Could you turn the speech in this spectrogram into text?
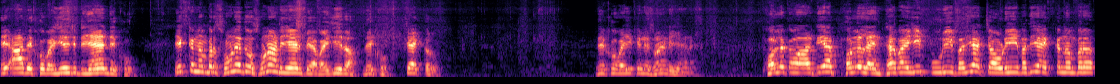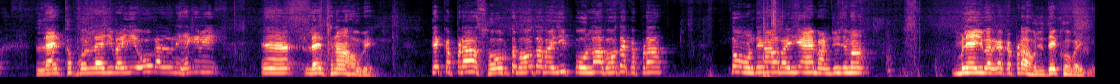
ਇਹ ਆ ਦੇਖੋ ਬਾਈ ਜੀ, ਇਹਦੇ ਚ ਡਿਜ਼ਾਈਨ ਦੇਖੋ। ਇੱਕ ਨੰਬਰ ਸੋਹਣੇ ਤੋਂ ਸੋਹਣਾ ਡਿਜ਼ਾਈਨ ਪਿਆ ਬਾਈ ਜੀ ਇਹਦਾ। ਦੇਖੋ ਚੈੱਕ ਕਰੋ। ਦੇਖੋ ਬਾਈ ਜੀ ਕਿੰਨੇ ਸੋਹਣੇ ਡਿਜ਼ਾਈਨ ਹੈ ਫੁੱਲ ਕੁਆਲਿਟੀ ਹੈ ਫੁੱਲ ਲੈਂਥ ਹੈ ਬਾਈ ਜੀ, ਪੂਰੀ ਵਧੀਆ, ਚੌੜੀ ਵਧੀਆ, ਇੱਕ ਨੰਬਰ ਲੈਂਥ ਫੁੱਲ ਹੈ ਜੀ ਬਾਈ ਜੀ। ਉਹ ਗੱਲ ਨਹੀਂ ਹੈਗੀ ਵੀ ਲੈਂਥ ਨਾ ਹੋਵੇ। ਤੇ ਕੱਪੜਾ ਸੌਫਟ ਬਹੁਤ ਹੈ ਬਾਈ ਜੀ, ਪੋਲਾ ਬਹੁਤ ਹੈ ਕੱਪੜਾ। ਧੋਣ ਦੇ ਨਾਲ ਬਾਈ ਜੀ, ਐ ਬਣ ਜੂ ਜਮਾ। ਮਲਿਆਈ ਵਰਗਾ ਕੱਪੜਾ ਹੋ ਜੂ, ਦੇਖੋ ਬਾਈ ਜੀ।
